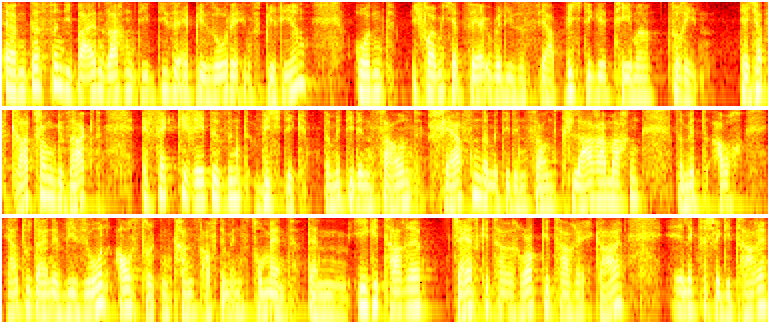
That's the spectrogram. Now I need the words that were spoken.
ähm, das sind die beiden Sachen, die diese Episode inspirieren und ich freue mich jetzt sehr über dieses ja wichtige Thema zu reden. Ja, ich habe es gerade schon gesagt, Effektgeräte sind wichtig, damit die den Sound schärfen, damit die den Sound klarer machen, damit auch ja du deine Vision ausdrücken kannst auf dem Instrument. Denn E-Gitarre Jazzgitarre, Rockgitarre, egal, elektrische Gitarre,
